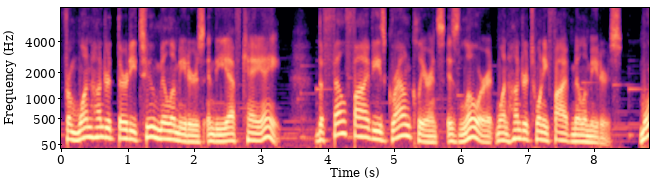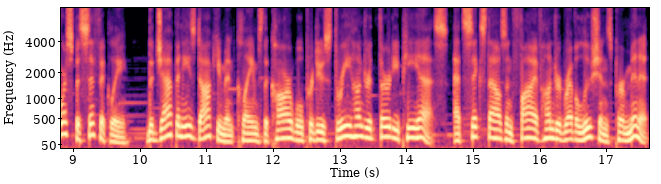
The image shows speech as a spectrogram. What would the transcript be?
from 132 millimeters in the FK8, the FL5's ground clearance is lower at 125 millimeters. More specifically, the Japanese document claims the car will produce 330 PS at 6,500 revolutions per minute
